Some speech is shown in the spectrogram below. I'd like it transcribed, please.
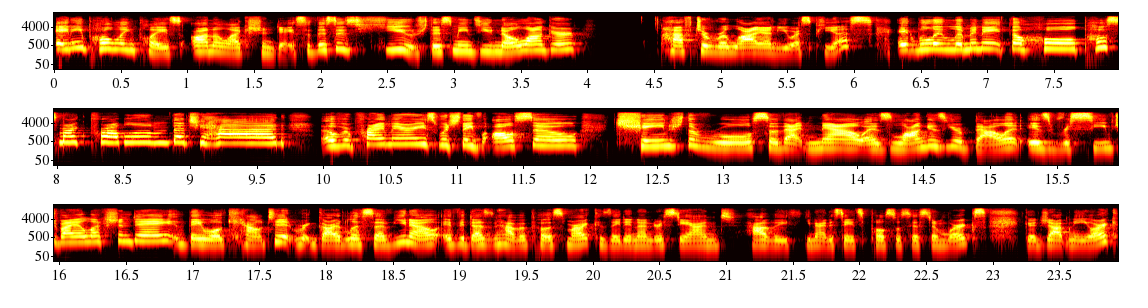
any polling place on election day. So this is huge. This means you no longer have to rely on USPS. It will eliminate the whole postmark problem that you had over primaries, which they've also changed the rules so that now, as long as your ballot is received by election day, they will count it regardless of, you know, if it doesn't have a postmark because they didn't understand how the United States postal system works. Good job, New York.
